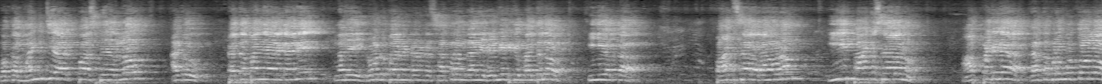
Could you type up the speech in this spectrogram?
ఒక మంచి అట్మాస్ఫియర్లో అటు పెద్ద పంజాలు కానీ మరి రోడ్డు పైన సత్రం కానీ రెండింటికి మధ్యలో ఈ యొక్క పాఠశాల రావడం ఈ పాఠశాలను అప్పటిగా గత ప్రభుత్వంలో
